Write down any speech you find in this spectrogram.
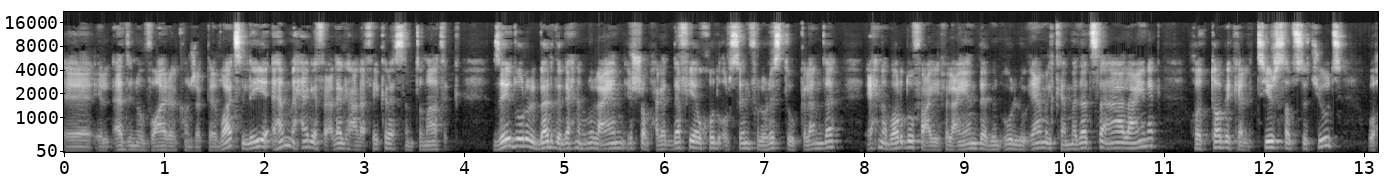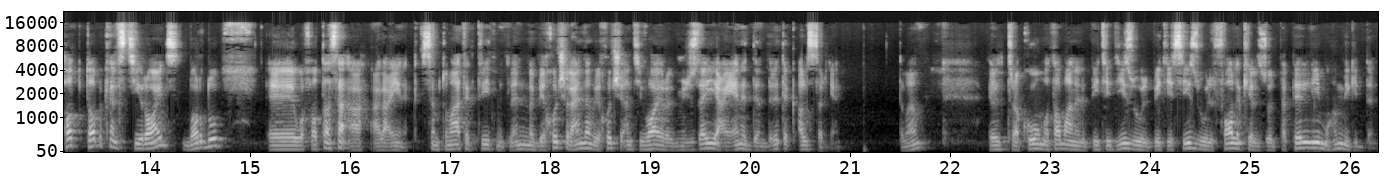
ال adenoviral conjunctivitis اللي هي أهم حاجة في علاجها على فكرة symptomatic زي دور البرد اللي إحنا بنقول للعيان اشرب حاجات دافية وخد قرصين فلوريست والكلام ده. إحنا برضو في عي- في العيان ده بنقول له اعمل كمادات ساقعة على عينك خد topical tear substitutes وحط topical steroids برضو آه وحطها ساقعة على عينك. symptomatic treatment لأن ما بياخدش العيان ده ما بياخدش antiviral مش زي عيان ال dendritic ulcer يعني. تمام؟ التراكوما طبعا ال PTDs وال PTCs وال follicles وال papillae مهم جدا.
